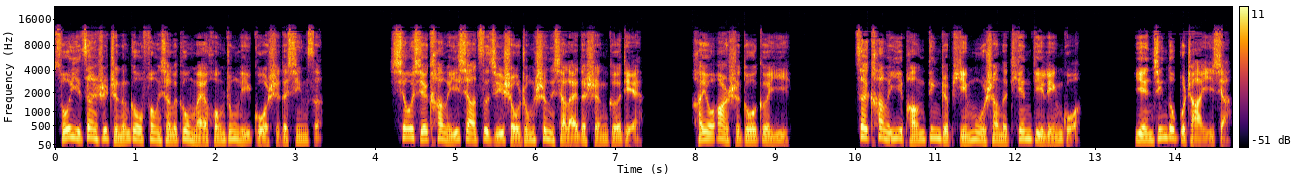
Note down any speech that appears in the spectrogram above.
所以暂时只能够放下了购买黄钟离果实的心思。萧协看了一下自己手中剩下来的神格点，还有二十多个亿，再看了一旁盯着屏幕上的天地灵果，眼睛都不眨一下，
